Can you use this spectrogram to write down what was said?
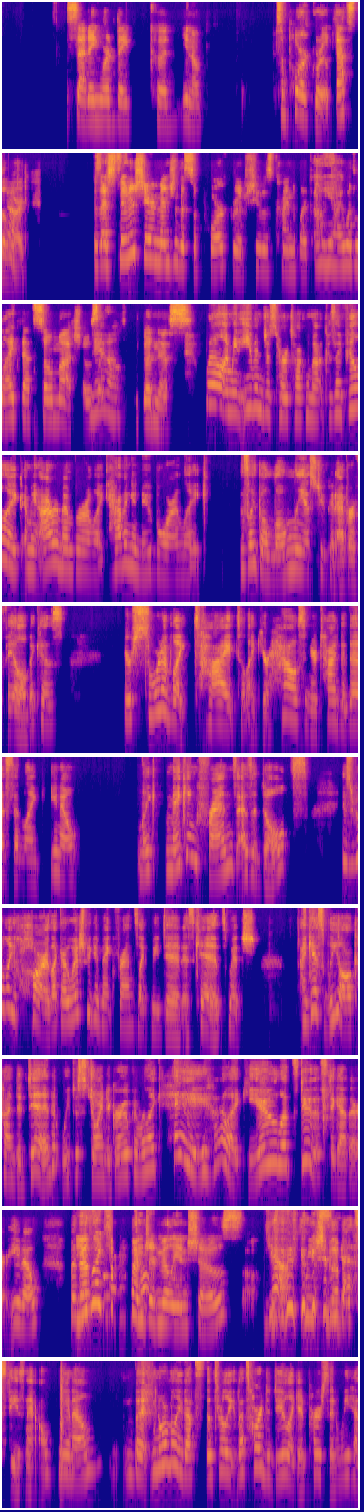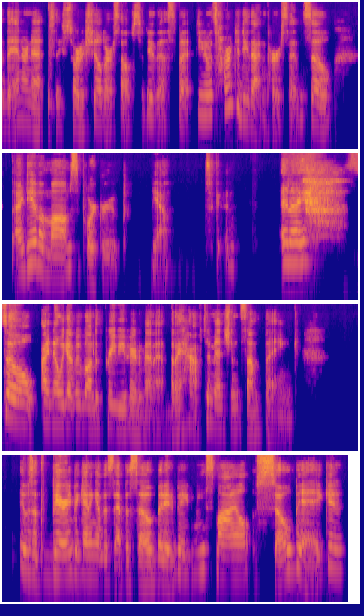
setting where they could, you know, support group. That's the Yeah. word. Because as soon as Sharon mentioned the support group, she was kind of like, "Oh yeah, I would like that so much." I was Yeah. like, oh, "Goodness." Well, I mean, even just her talking about because I feel like I mean, I remember like having a newborn, like it's like the loneliest you could ever feel because you're sort of like tied to like your house and you're tied to this and like, you know, like making friends as adults is really hard. Like I wish we could make friends like we did as kids, which I guess we all kind of did. We just joined a group and we're like, hey, I like you. Let's do this together, you know. But You like 500 million shows. so- yeah we should be besties now you know? But normally that's that's really that's hard to do like in person. We had the internet to sort of shield ourselves to do this but you know it's hard to do that in person. So the idea of a mom support group yeah it's good. And i so i know we got to move on to the preview here in a minute but i have to mention something. It was at the very beginning of this episode but it made me smile so big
